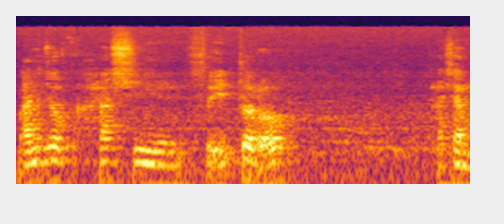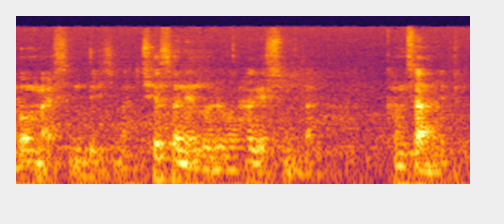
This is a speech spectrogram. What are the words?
만족하실 수 있도록 다시 한번 말씀드리지만 최선의 노력을 하겠습니다. 감사합니다.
